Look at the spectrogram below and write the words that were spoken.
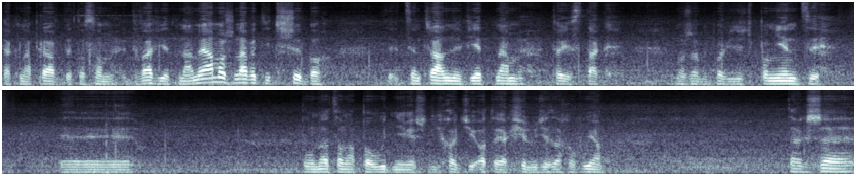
tak naprawdę to są dwa Wietnamy, a może nawet i trzy, bo centralny Wietnam to jest tak, można by powiedzieć, pomiędzy yy, północą a południem, jeśli chodzi o to, jak się ludzie zachowują. Także,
